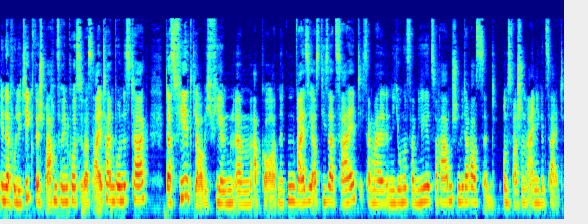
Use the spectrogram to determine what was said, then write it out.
in der Politik, wir sprachen vorhin kurz über das Alter im Bundestag, das fehlt, glaube ich, vielen ähm, Abgeordneten, weil sie aus dieser Zeit, ich sage mal, eine junge Familie zu haben, schon wieder raus sind. Und zwar schon einige Zeit.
